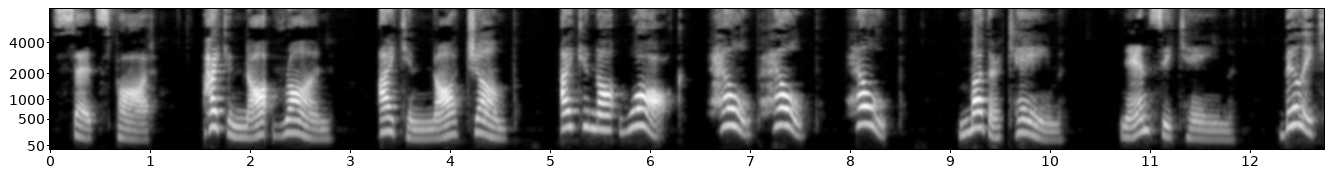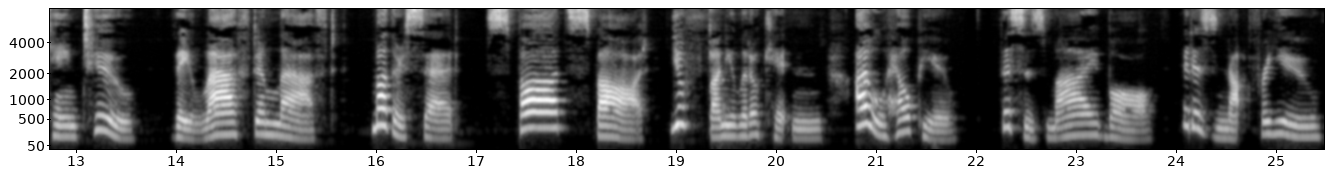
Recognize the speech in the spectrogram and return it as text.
said Spot. I cannot run. I cannot jump. I cannot walk. Help, help, help. Mother came. Nancy came. Billy came too. They laughed and laughed. Mother said, Spot, Spot, you funny little kitten, I will help you. This is my ball. It is not for you.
